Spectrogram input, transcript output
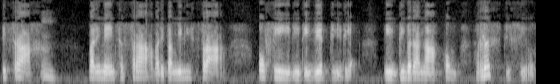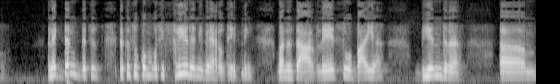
die vraag mm. wat die mense vra wat die families vra of die die die weet die die die die wat daarna kom rus die siel. En ek dink dit is dit is hoekom ons die vrede in die wêreld het nie want as daar lê so baie beendre ehm um,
